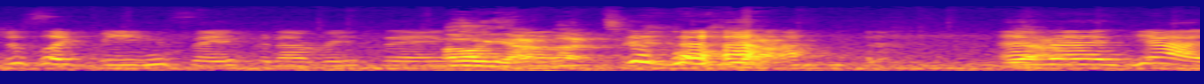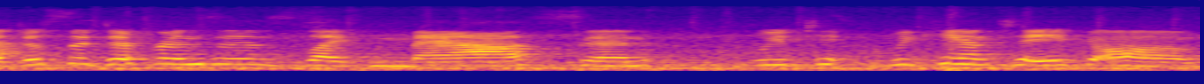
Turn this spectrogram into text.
just like being safe and everything. Oh, yeah, Um, that too. Yeah. and Yeah. then yeah, just the difference is like masks and we we can't take um,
